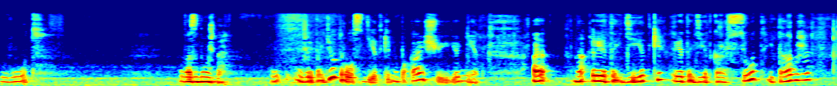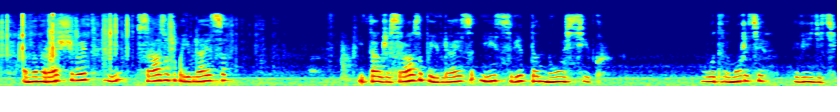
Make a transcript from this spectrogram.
Вот возможно, уже пойдет рост детки, но пока еще ее нет. А на этой детке, эта детка растет, и также она наращивает, и сразу же появляется, и также сразу появляется и цветоносик. Вот вы можете видеть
